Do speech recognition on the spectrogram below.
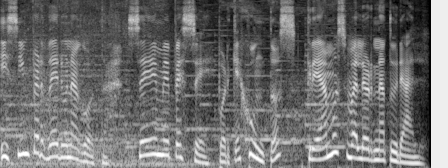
y sin perder una gota. CMPC, porque juntos creamos valor natural. Hola,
